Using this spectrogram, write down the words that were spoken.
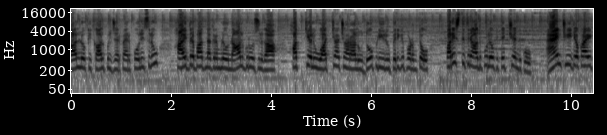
గాల్లోకి కాల్పులు జరిపారు పోలీసులు. హైదరాబాద్ నగరంలో నాలుగు రోజులుగా హత్యలు అత్యాచారాలు దోపిడీలు పెరిగిపోవడంతో పరిస్థితిని అదుపులోకి తెచ్చేందుకు యాంటీ డొకాయ్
